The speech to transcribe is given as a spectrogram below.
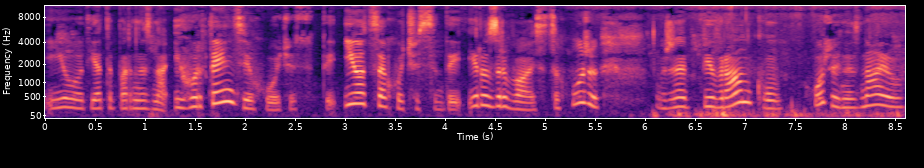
І от я тепер не знаю. І гортензію хочу сюди, і оце хочу сюди, і розриваюся. Це хожу вже півранку, хожу і не знаю,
